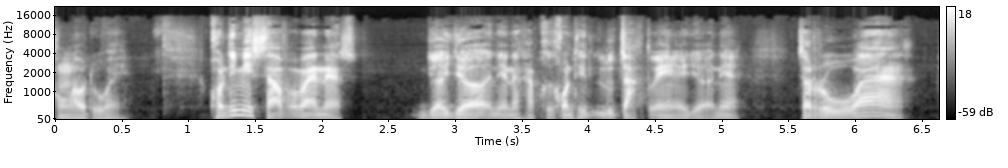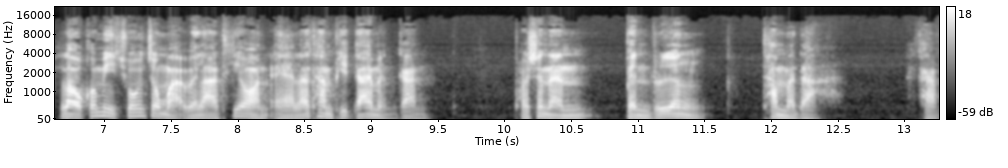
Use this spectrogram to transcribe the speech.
ของเราด้วย คนที่มี self awareness เยอะๆเนี่ยนะครับคือคนที่รู้จักตัวเองเยอะๆเนี่ยจะรู้ว่าเราก็มีช่วงจังหวะเวลาที่อ่อนแอและทำผิดได้เหมือนกัน เพราะฉะนั้นเป็นเรื่องธรรมดานะครับ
